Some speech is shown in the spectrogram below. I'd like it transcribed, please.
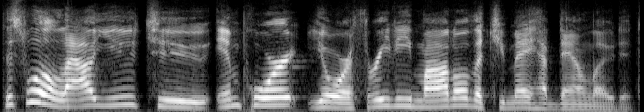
This will allow you to import your 3D model that you may have downloaded.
